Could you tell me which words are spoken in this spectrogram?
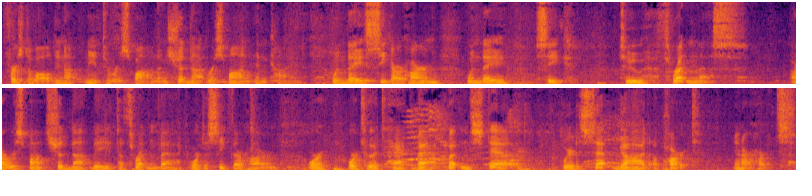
first of all, do not need to respond and should not respond in kind. When they seek our harm, when they seek to threaten us, our response should not be to threaten back or to seek their harm or, or to attack back, but instead, we're to set God apart in our hearts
